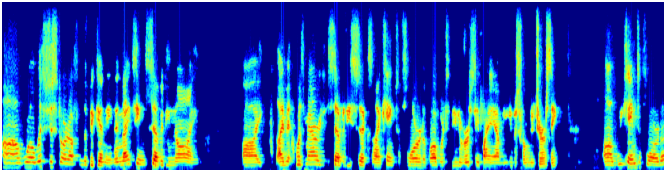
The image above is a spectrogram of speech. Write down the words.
Uh, well, let's just start off from the beginning. In 1979, I I was married in '76, and I came to Florida. Bob went to the University of Miami. He was from New Jersey. Um, we came to Florida.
